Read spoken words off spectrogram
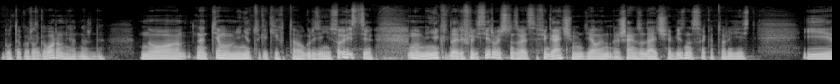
Был такой разговор у меня однажды. Но на эту тему у меня нет каких-то угрызений совести. Ну, мне некогда рефлексировать, что называется, фигачим, делаем, решаем задачи бизнеса, которые есть. И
